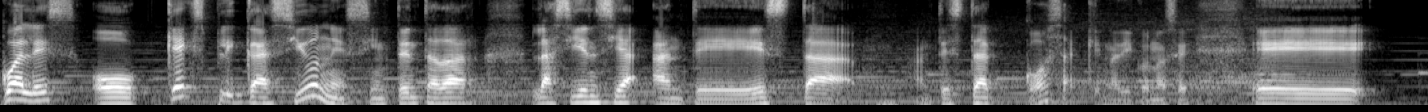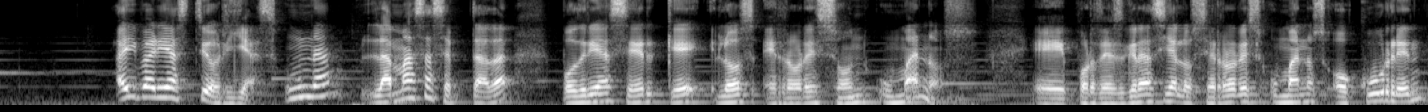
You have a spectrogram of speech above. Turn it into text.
¿cuáles o qué explicaciones intenta dar la ciencia ante esta ante esta cosa que nadie conoce. Eh, hay varias teorías. Una, la más aceptada, podría ser que los errores son humanos. Eh, por desgracia, los errores humanos ocurren.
